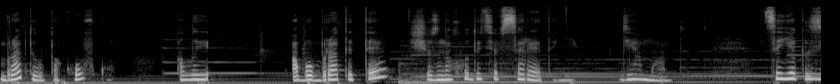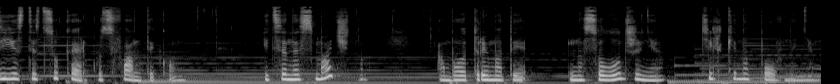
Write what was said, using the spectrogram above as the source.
брати упаковку, але або брати те, що знаходиться всередині діамант. Це як з'їсти цукерку з фантиком. І це не смачно, або отримати насолодження тільки наповненням.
